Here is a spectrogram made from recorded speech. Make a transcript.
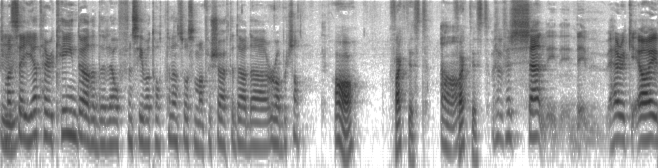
Kan man säga att Harry Kane dödade det offensiva Tottenham så som han försökte döda Robertson? Ja, faktiskt. Ja. Faktiskt. För, för sen, det, Harry ja,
